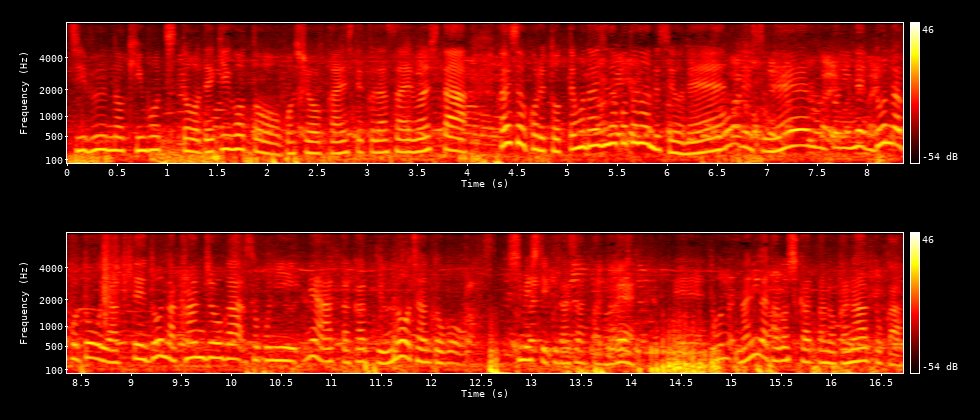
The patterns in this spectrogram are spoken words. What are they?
自分の気持ちと出来事をご紹介してくださいました。かいさんこれとっても大事なことなんですよね。そうですね。本当にね、どんなことをやって、どんな感情がそこにねあったかっていうのをちゃんとこう示してくださったので。えーどんな何が楽しかったのかなとか、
